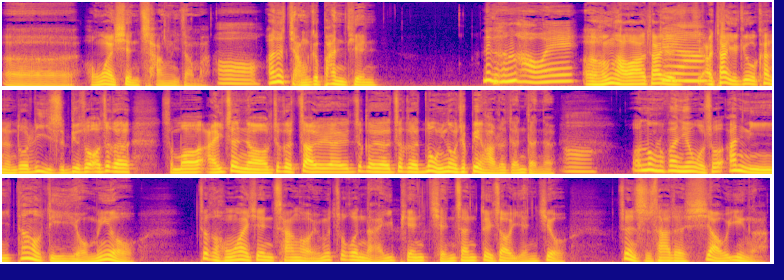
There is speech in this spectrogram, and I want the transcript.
呃红外线舱，你知道吗？哦，啊，他讲了个半天，那个很好哎，呃，很好啊，他也啊，他也给我看了很多例子，比如说哦，这个什么癌症哦，这个照这个这个弄一弄就变好了等等的。哦，哦，弄了半天，我说啊，你到底有没有这个红外线舱哦？有没有做过哪一篇前瞻对照研究，证实它的效应啊？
